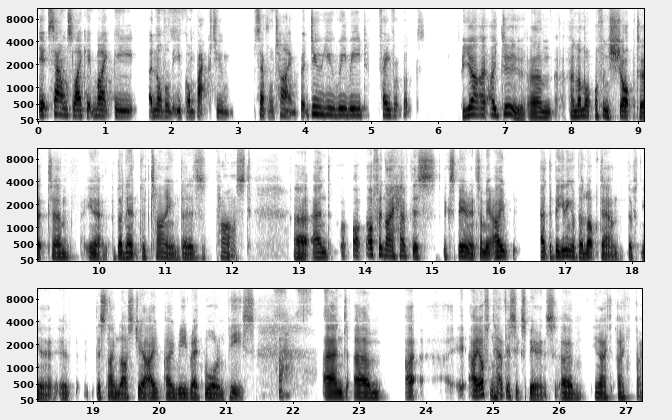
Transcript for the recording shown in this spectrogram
it sounds like it might be a novel that you've gone back to several times. But do you reread favorite books? Yeah, I, I do, um, and I'm often shocked at um, you know the length of time that has passed. Uh, and often I have this experience. I mean, I at the beginning of the lockdown, the, you know, uh, this time last year, I, I reread War and Peace, Ah. and um, I I- often have this experience. Um, you know, I, I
